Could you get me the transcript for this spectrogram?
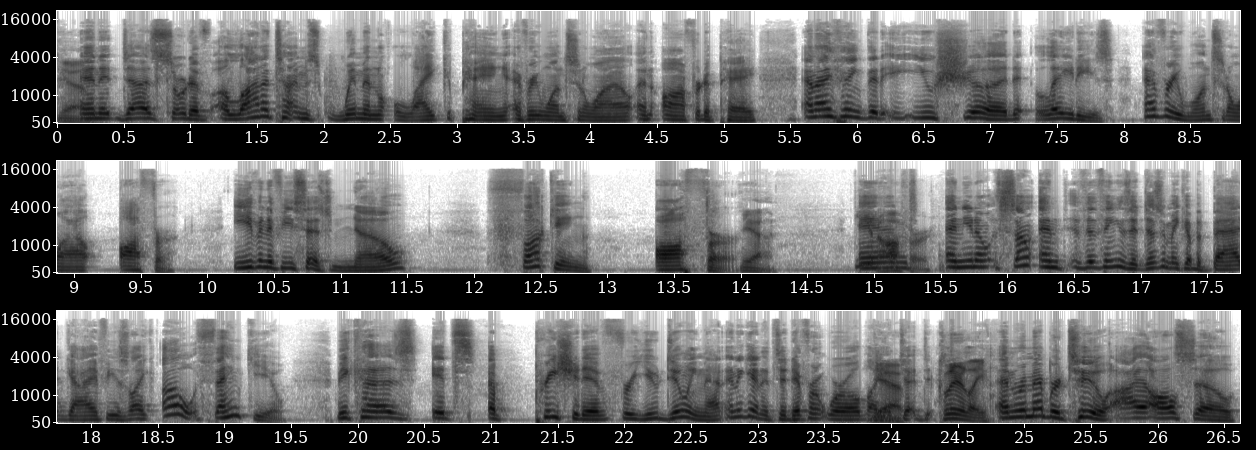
Yeah. and it does sort of. A lot of times, women like paying every once in a while and offer to pay, and I think that you should, ladies, every once in a while offer, even if he says no, fucking offer. Yeah. You and can offer. and you know some and the thing is, it doesn't make him a bad guy if he's like, oh, thank you, because it's appreciative for you doing that. And again, it's a different world. Like Yeah, d- d- clearly. and remember too, I also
